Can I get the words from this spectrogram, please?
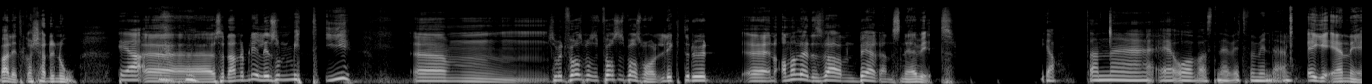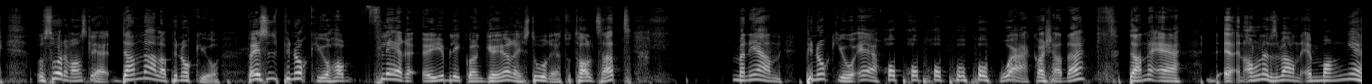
Vær litt, hva skjedde nå? Ja. Eh, så denne blir litt sånn midt i. Um, så mitt første, første spørsmål Likte du eh, En annerledes verden bedre enn Snehvit? Den eh, er over Snehvit for min del. Jeg er enig. Og så er det vanskelige. Denne eller Pinocchio? For jeg syns Pinocchio har flere øyeblikk og en gøyere historie totalt sett. Men igjen, Pinocchio er hopp, hopp, hopp, hopp, hopp, wow, hva skjedde? Denne er En annerledes verden er mange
